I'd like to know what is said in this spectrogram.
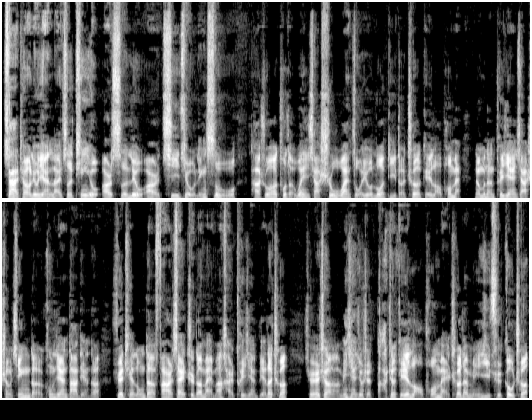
下一条留言来自听友二四六二七九零四五，他说：“兔子问一下，十五万左右落地的车给老婆买，能不能推荐一下省心的、空间大点的？雪铁龙的凡尔赛值得买吗？还是推荐别的车？”学者明显就是打着给老婆买车的名义去购车。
